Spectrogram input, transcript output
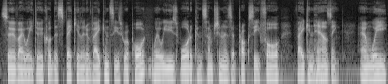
survey we do called the Speculative Vacancies Report, where we use water consumption as a proxy for vacant housing. And we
